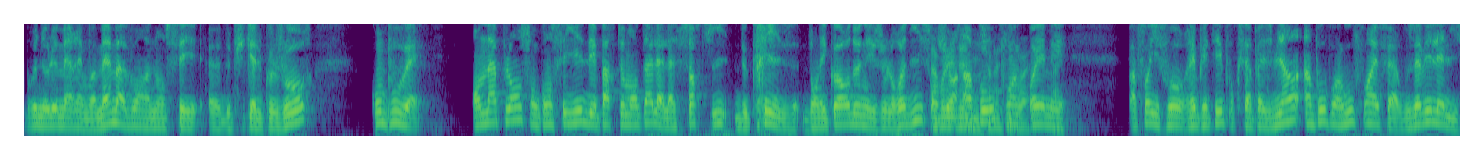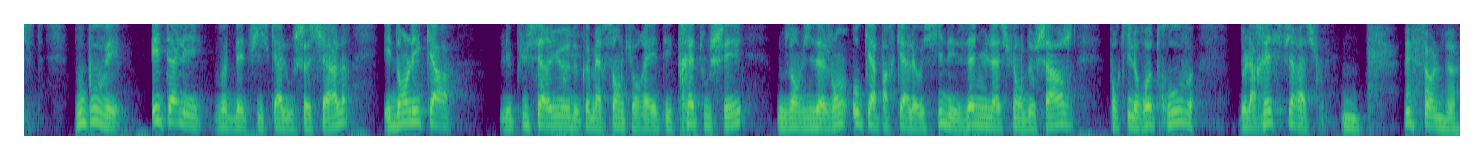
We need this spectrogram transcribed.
Bruno Le Maire et moi-même avons annoncé euh, depuis quelques jours qu'on pouvait, en appelant son conseiller départemental à la sortie de crise, dont les coordonnées, je le redis, sont Ça, sur déjà dit, sur impôt. le site, Oui, ouais. mais Ouais. Parfois il faut répéter pour que ça passe bien, impôt.gouv.fr. Vous avez la liste. Vous pouvez étaler votre dette fiscale ou sociale, et dans les cas les plus sérieux de commerçants qui auraient été très touchés, nous envisageons au cas par cas là aussi des annulations de charges pour qu'ils retrouvent de la respiration. Les soldes.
